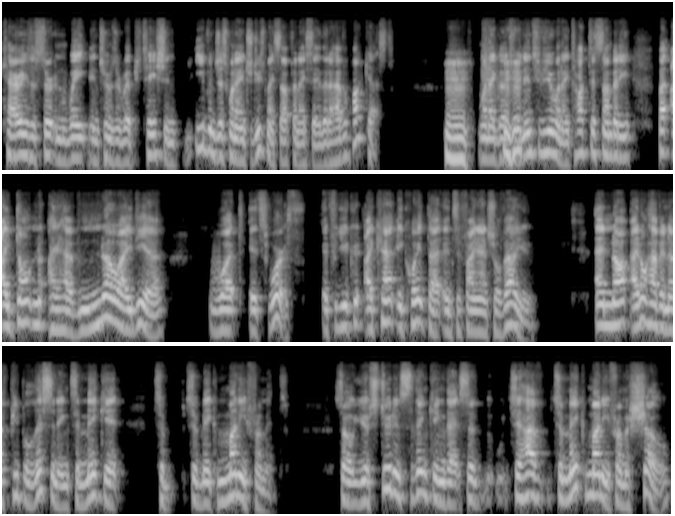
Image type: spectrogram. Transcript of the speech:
carries a certain weight in terms of reputation, even just when I introduce myself and I say that I have a podcast Mhm. when I go to an interview, when I talk to somebody, but I don't I have no idea what it's worth. If you could, I can't equate that into financial value. And not, I don't have enough people listening to make it, to, to make money from it. So your students thinking that, so to have, to make money from a show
